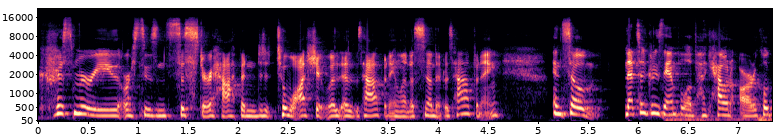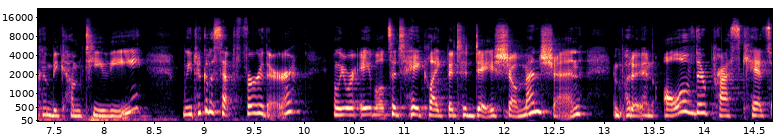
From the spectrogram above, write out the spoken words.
Chris Marie or Susan's sister happened to watch it as it was happening, let us know that it was happening. And so that's a good example of how an article can become TV. We took it a step further and we were able to take like the Today Show mention and put it in all of their press kits,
